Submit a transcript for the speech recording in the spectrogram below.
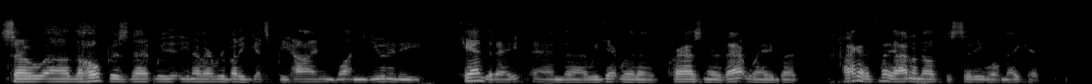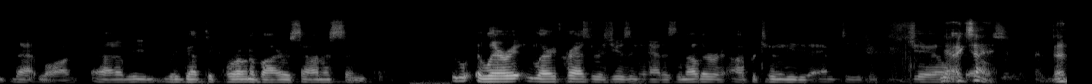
So uh, the hope is that we, you know, everybody gets behind one unity candidate and uh, we get rid of Krasner that way. But I got to tell you, I don't know if the city will make it that long. Uh, we we've got the coronavirus on us, and Larry Larry Krasner is using that as another opportunity to empty the jail. Yeah, exactly. That,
